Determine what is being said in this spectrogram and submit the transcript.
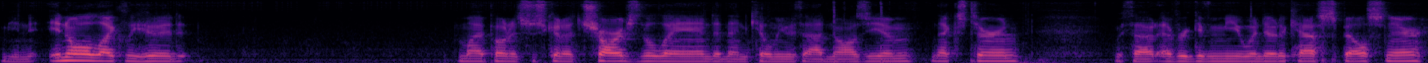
I mean, in all likelihood, my opponent's just going to charge the land and then kill me with Ad Nauseam next turn without ever giving me a window to cast Spell Snare.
